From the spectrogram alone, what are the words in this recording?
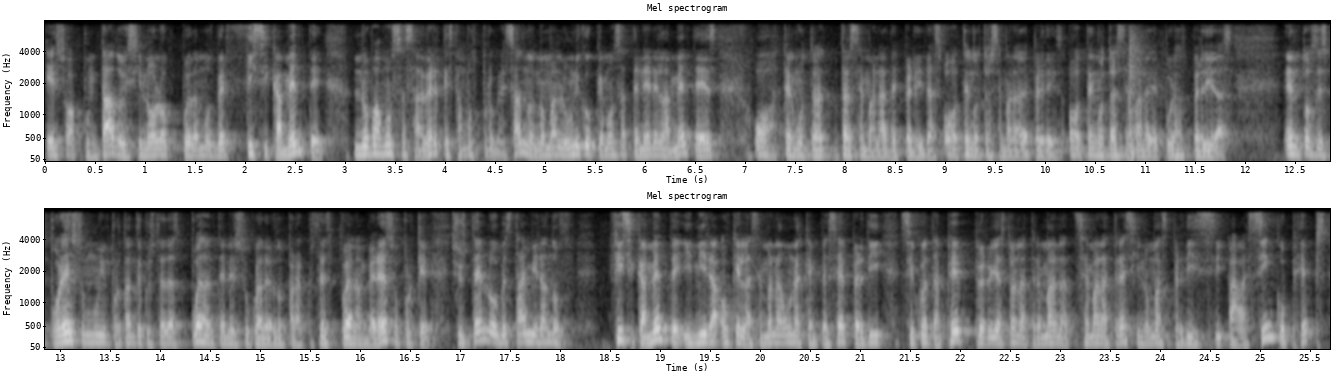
eso apuntado y si no lo podemos ver físicamente, no vamos a saber que estamos progresando. Nomás lo único que vamos a tener en la mente es, oh, tengo otra, otra semana de pérdidas, oh, tengo otra semana de pérdidas, oh, tengo otra semana de puras pérdidas. Entonces, por eso es muy importante que ustedes puedan tener su cuaderno para que ustedes puedan ver eso, porque si usted lo está mirando físicamente. Y mira, ok, la semana 1 que empecé perdí 50 pips, pero ya estoy en la semana, semana 3 y nomás perdí 5 pips,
